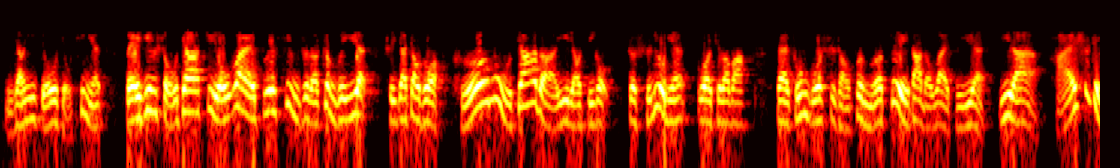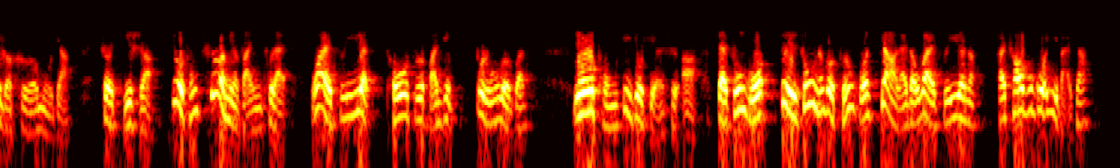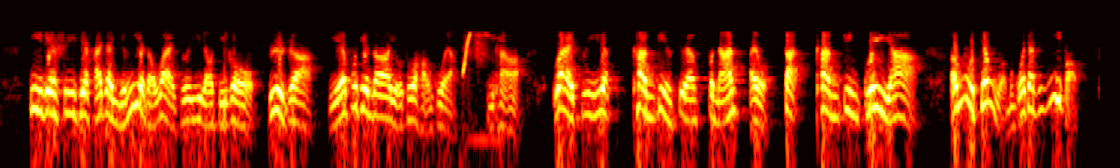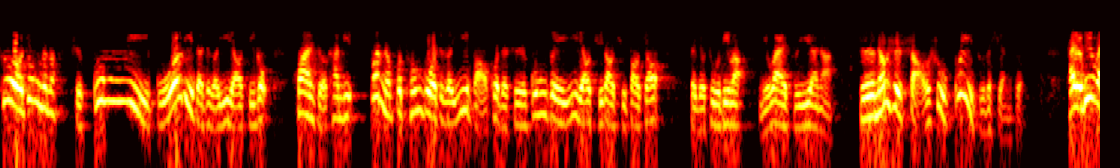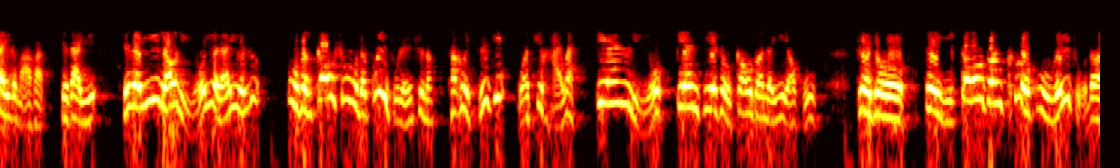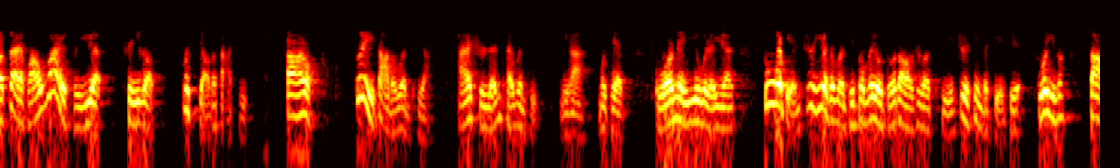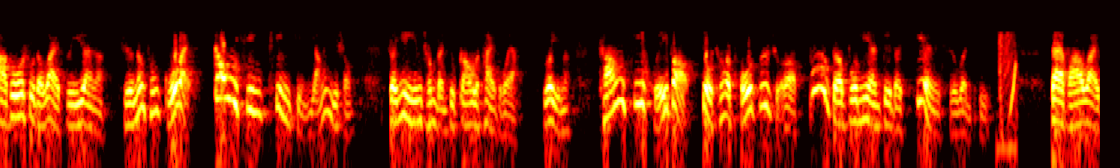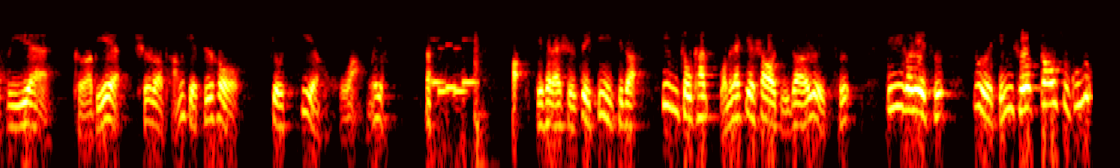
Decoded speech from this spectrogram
你像一九九七年，北京首家具有外资性质的正规医院是一家叫做和睦家的医疗机构。这十六年过去了吧，在中国市场份额最大的外资医院依然还是这个和睦家。这其实啊，就从侧面反映出来，外资医院投资环境不容乐观。有统计就显示啊，在中国最终能够存活下来的外资医院呢，还超不过一百家。即便是一些还在营业的外资医疗机构，日子啊也不见得有多好过呀。你看啊，外资医院看病虽然不难，哎呦，但看病贵呀。而目前我们国家的医保侧重的呢是公立国立的这个医疗机构。患者看病不能不通过这个医保或者是公费医疗渠道去报销，这就注定了你外资医院呢只能是少数贵族的选择。还有另外一个麻烦就在于，随着医疗旅游越来越热，部分高收入的贵族人士呢，他会直接我去海外边旅游边接受高端的医疗服务，这就对以高端客户为主的在华外资医院是一个不小的打击。当然了。最大的问题啊，还是人才问题。你看，目前国内医务人员多点置业的问题都没有得到这个体制性的解决，所以呢，大多数的外资医院呢，只能从国外高薪聘请洋医生，这运营成本就高了太多呀。所以呢，长期回报就成了投资者不得不面对的现实问题。在华外资医院可别吃了螃蟹之后就蟹黄了呀。好，接下来是最新一期的新周刊，我们来介绍几个瑞词。第一个瑞词，自行车高速公路。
